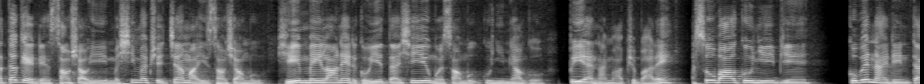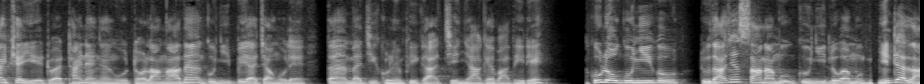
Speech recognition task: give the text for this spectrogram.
အသက်ကယ်တင်စောင့်ရှောက်ရေးမရှိမဖြစ်ကျန်းမာရေးစောင့်ရှောက်မှုရေမိန်လာနဲ့တကူရေးတန်ရှင်းရေးဝန်ဆောင်မှုအကူအညီများကိုပေးအပ်နိုင်မှာဖြစ်ပါတယ်။အဆိုပါအကူအညီအပြင် COVID-19 တိုက်ဖျက်ရေးအတွက်ထိုင်းနိုင်ငံကိုဒေါ်လာ9သန်းအကူအညီပေးအပ်ကြောင်းကိုလည်းတန်အမတ်ကြီးဂရင်းဖီကကြေညာခဲ့ပါသေးတယ်။ အခုလိုအကူအညီကိုလူသားချင်းစာနာမှုအကူအညီလိုအပ်မှုမြင့်တက်လာ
